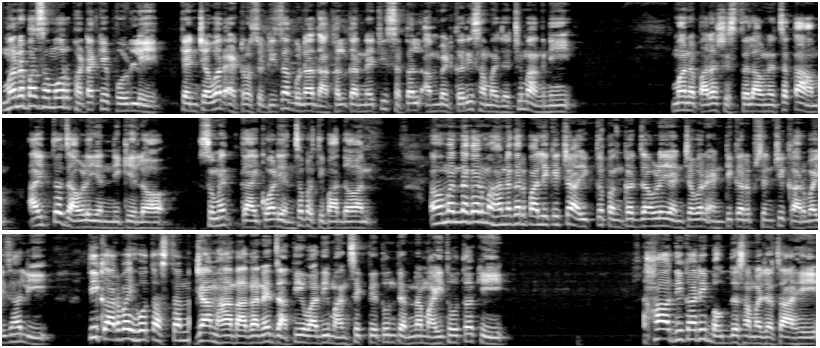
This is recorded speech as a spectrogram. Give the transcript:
मनपासमोर फटाके फोडले त्यांच्यावर ॲट्रॉसिटीचा गुन्हा दाखल करण्याची सकल आंबेडकरी समाजाची मागणी. मनपाला शिस्त लावण्याचं काम आयुक्त जावळे यांनी केलं सुमित गायकवाड यांचं प्रतिपादन. अहमदनगर महानगरपालिकेच्या आयुक्त पंकज जावळे यांच्यावर अँटी करप्शनची कारवाई झाली. ती कारवाई होत असताना ज्या महाभागाने जातीयवादी मानसिकतेतून त्यांना माहीत होतं की हा अधिकारी बौद्ध समाजाचा आहे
